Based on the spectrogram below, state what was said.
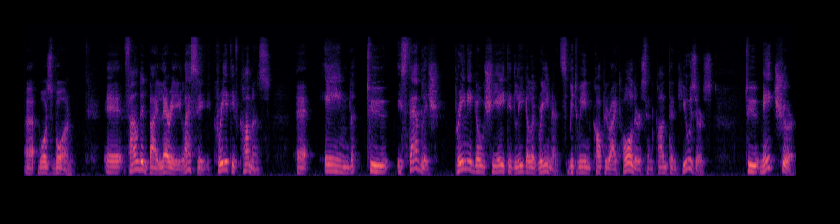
uh, was born. Uh, founded by Larry Lessig, Creative Commons uh, aimed to establish pre-negotiated legal agreements between copyright holders and content users to make sure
